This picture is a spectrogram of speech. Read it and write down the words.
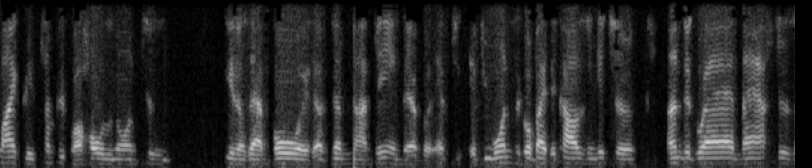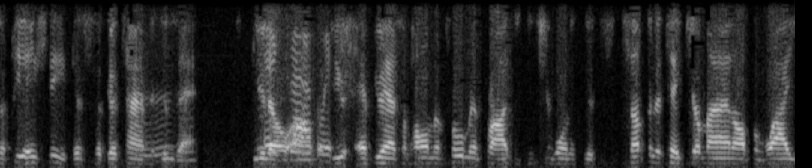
likely some people are holding on to you know that void of them not being there but if you, if you wanted to go back to college and get your undergrad masters or phd this is a good time mm-hmm. to do that you know exactly. um, if you if you had some home improvement projects that you wanted to something to take your mind off of why you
